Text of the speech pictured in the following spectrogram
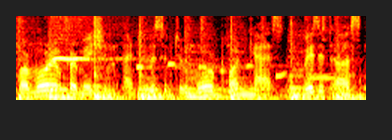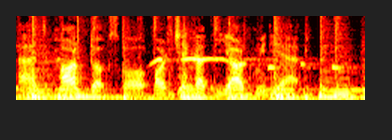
For more information and to listen to more podcasts, visit us at arc.score or check out the Arc Media app.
